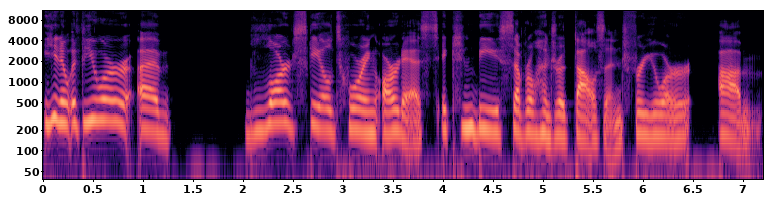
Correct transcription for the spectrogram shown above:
you know, if you are a large scale touring artist, it can be several hundred thousand for your um,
